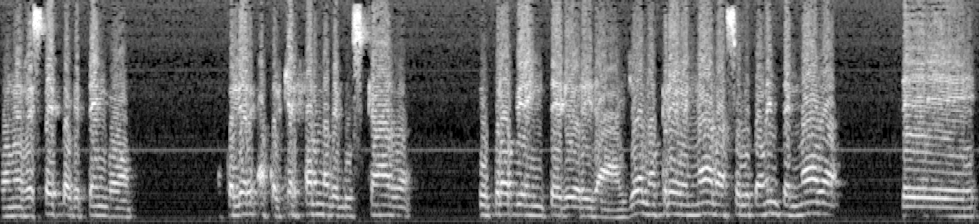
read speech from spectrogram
con el respeto que tengo a cualquier, a cualquier forma de buscar tu propia interioridad. Yo no creo en nada, absolutamente en nada, de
